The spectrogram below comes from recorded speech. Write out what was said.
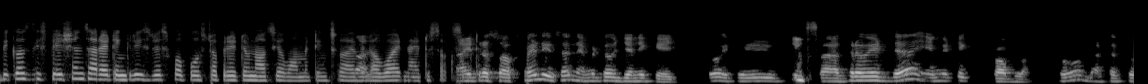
because these patients are at increased risk for postoperative nausea, vomiting, so I will avoid nitrous oxide. nitrous oxide is an emetogenic agent so it will Yes. aggravate the emetic problem. So better to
